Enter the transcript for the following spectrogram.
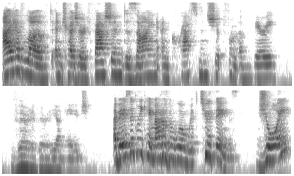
I have loved and treasured fashion, design, and craftsmanship from a very, very, very young age. I basically came out of the womb with two things joy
